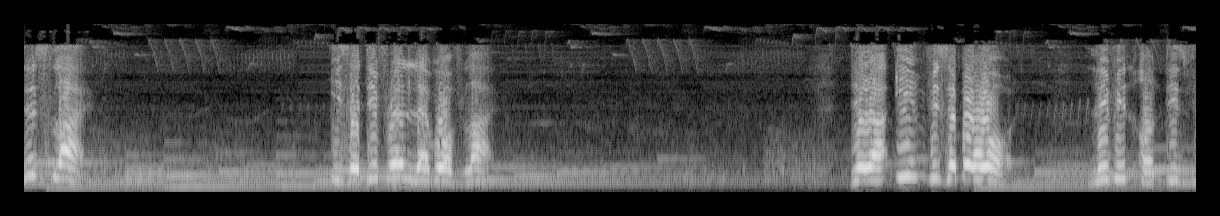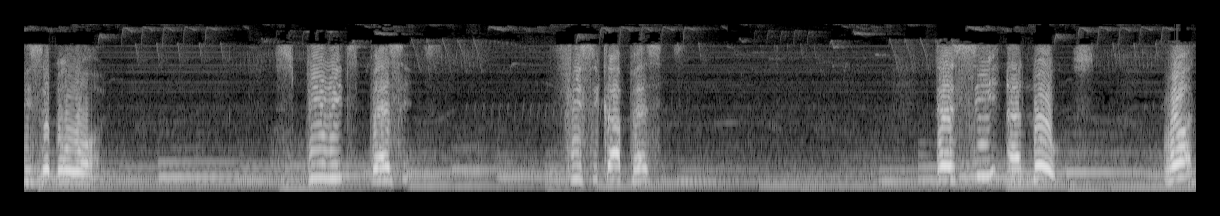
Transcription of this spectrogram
This life is a different level of life. There are invisible world living on this visible world. Spirits, persons, physical persons. They see and knows what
